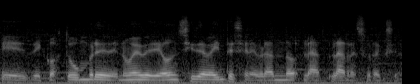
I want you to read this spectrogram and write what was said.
eh, de costumbre de 9, de 11 y de 20 celebrando la resurrección.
